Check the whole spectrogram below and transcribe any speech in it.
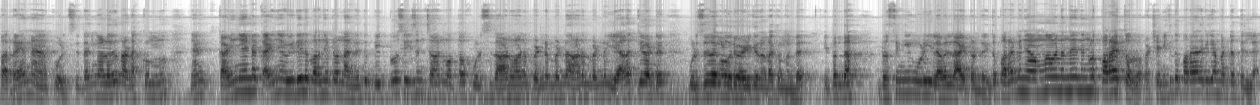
പറയാനാ കുൽസിതങ്ങൾ നടക്കുന്നു. ഞാൻ കഴിഞ്ഞ കഴിഞ്ഞതിന്റെ കഴിഞ്ഞ വീഡിയോയിൽ പറഞ്ഞിട്ടുണ്ടായിരുന്നു. ഇത് ബിഗ് ബോസ് സീസൺ സെവൻ മൊത്തം കുൽസിത ആണും ആണും പെണ്ണും പെണ്ണും ആണും പെണ്ണും ഏതൊക്കെയായിട്ട് കുൽസിതങ്ങൾ ഒരു വഴിക്ക് നടക്കുന്നുണ്ട്. ഇപ്പൊ എന്താ ഡ്രസ്സിങ്ങും കൂടി ലെവലിലായിട്ടുണ്ട്. ഇത് പറയുമ്പോൾ ഞാൻ അമ്മാവൻ എന്നേ നിങ്ങൾ പറയത്തുള്ളൂ. പക്ഷെ എനിക്കിത് പറയാതിരിക്കാൻ പറ്റത്തില്ല.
